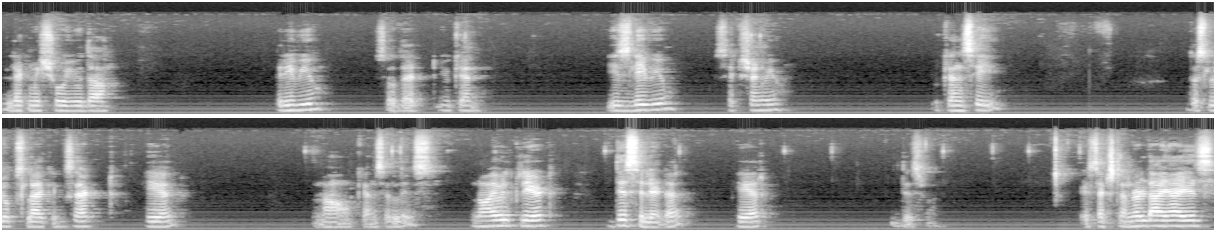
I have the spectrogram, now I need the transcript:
Let me show you the preview so that you can easily view section view. You can see this looks like exact here. Now cancel this. Now I will create this cylinder here this one. Its external dia is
